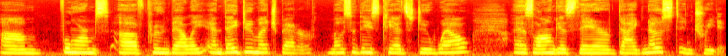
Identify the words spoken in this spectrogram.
um, forms of prune belly, and they do much better. Most of these kids do well as long as they're diagnosed and treated.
